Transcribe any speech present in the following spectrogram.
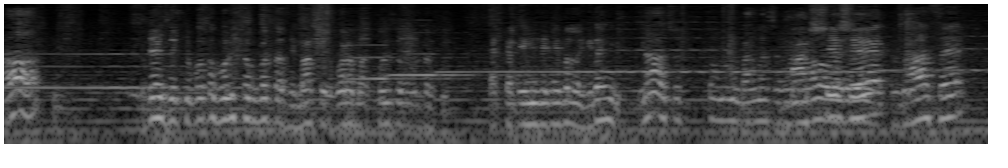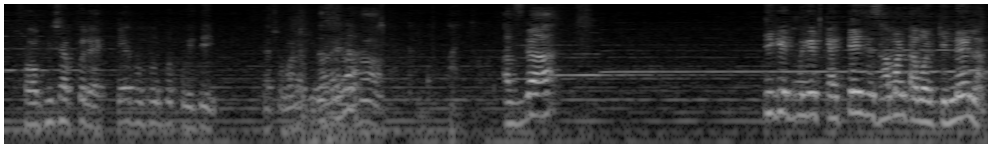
হ্যাঁ দেখ একটু কত পরিশ্রম করতেছি মাসের পরে মাস পরিশ্রম করতেছি। একটা টেমি দেখে বললে কি না বাংলাদেশে মাস শেষে যা আছে সব হিসাব করে কে পর্যন্ত কই দিই? হ্যাঁ। আজগা টিকিট মিকিট কাটতে যে সামান টামান কিনে এলাম।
